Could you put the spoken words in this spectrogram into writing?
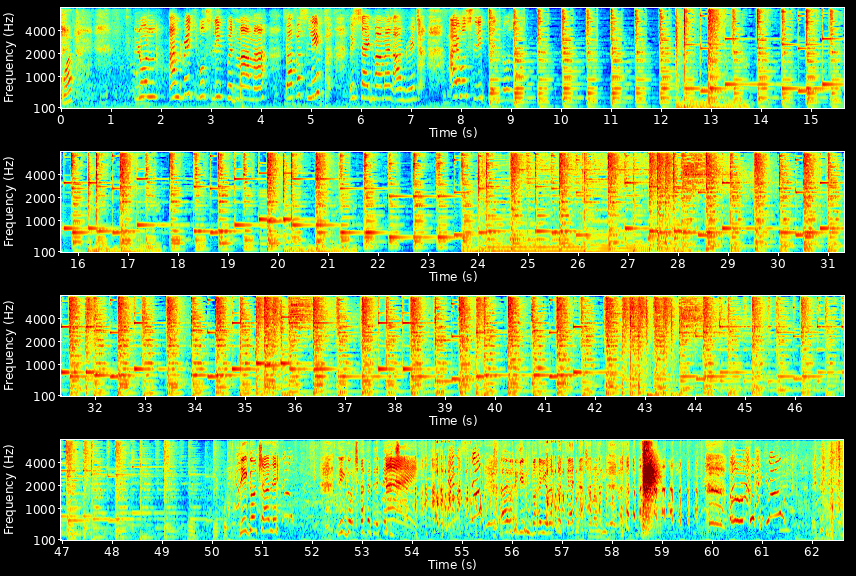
What? Lul and Rich will sleep with Mama. Papa sleep beside Mama and Andrich. I will sleep with Lola. Record. Ligo challenge. Ligo challenge. Ay, maging viral ka na. Nakasalamin pa.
